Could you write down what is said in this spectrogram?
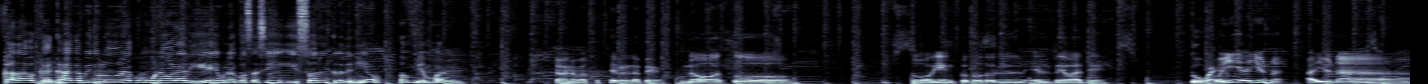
Cada, ca- Mm. cada capítulo dura como una hora diez, una cosa así, y son entretenidos, son bien buenos. Mm. Está bueno para escucharlo en la pega. No, estuvo. Estuvo bien con todo el, el debate. Estuvo bueno. Oye, hay una. Hay una.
